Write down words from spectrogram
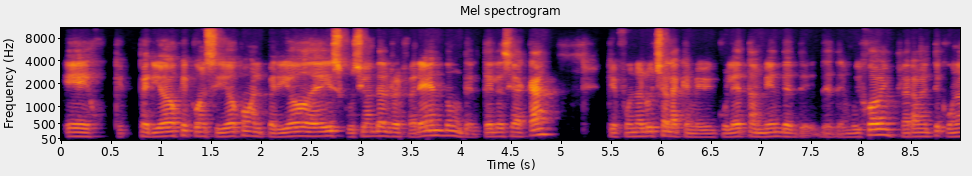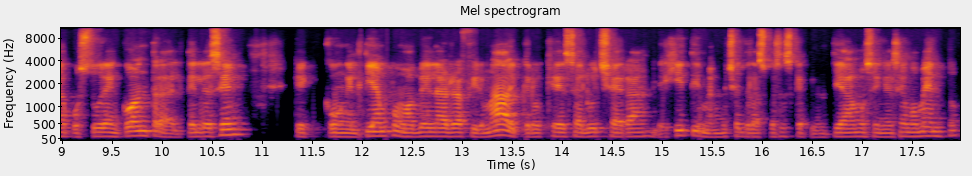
eh, periodo que coincidió con el periodo de discusión del referéndum del TLCAK, que fue una lucha a la que me vinculé también desde, desde muy joven, claramente con una postura en contra del TLC, que con el tiempo más bien la ha reafirmado y creo que esa lucha era legítima. Muchas de las cosas que planteábamos en ese momento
